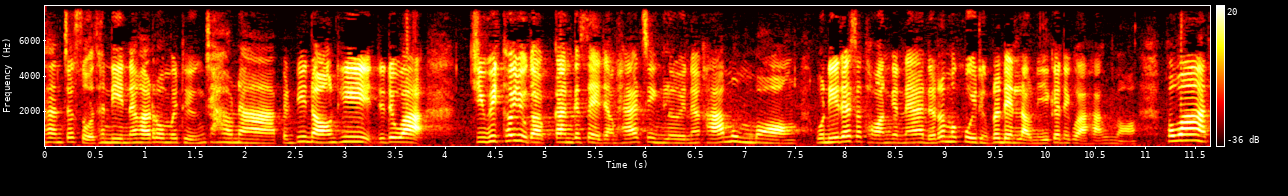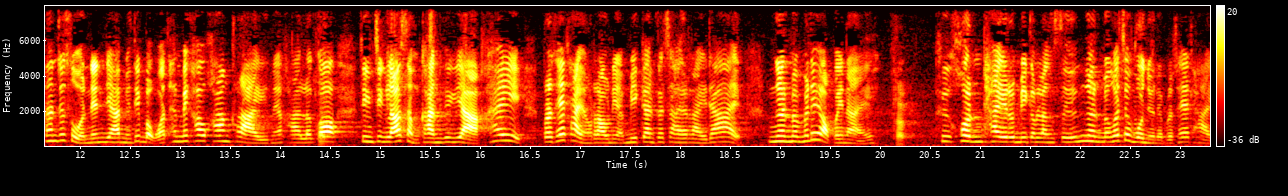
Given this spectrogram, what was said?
ท่านเจ้าสัวธนินนะคะ รวมไปถึงชาวนาเป็นพี่น้องที่เรียกได้ว่า ชีวิตเขาอยู่กับการเกษตรอย่างแท้จริงเลยนะคะ มุมมองวันนี้ได้สะท้อนกันแน่เดี๋ยวเรามาคุยถึงประเด็นเหล่านี้กันดีกว่าค่ะคุณหมอ เพราะว่าท่านเจ้าสัวเน้นย้ำอย่างที่บอกว่าท่านไม่เข้าข้างใครนะคะ แล้วก็จริง ๆ แล้วสำคัญคืออยากให้ประเทศไทยของเราเนี่ยมีการกระจายรายได้ เงินมันไม่ได้ออกไปไหนครับคือคนไทยเรามีกำลังซื้อเงินมันก็จะวนอยู่ในประเทศไทย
